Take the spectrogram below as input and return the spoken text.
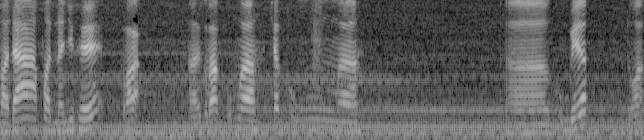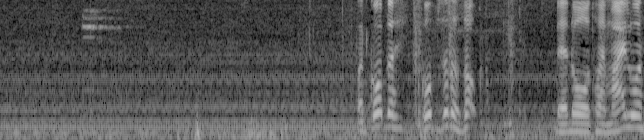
Và đa phần là như thế các bạn à, các bác cũng uh, chắc cũng uh, uh, cũng biết đúng không ạ? Phần cốp đây cốp rất là rộng. Để đồ thoải mái luôn.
